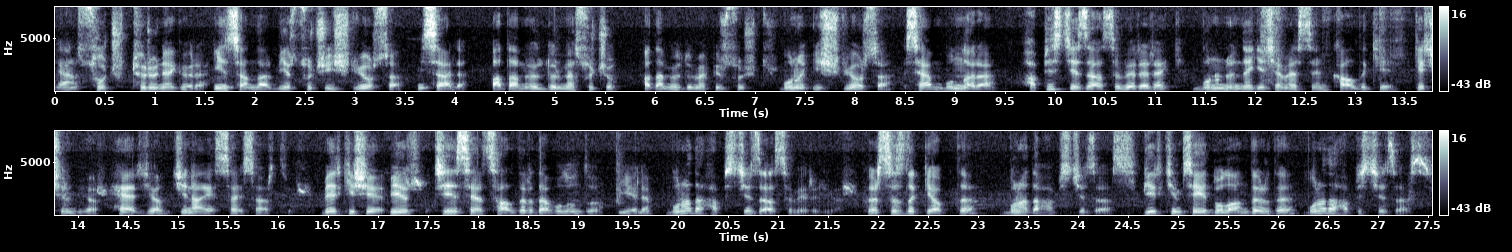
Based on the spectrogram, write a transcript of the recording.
Yani suç türüne göre. İnsanlar bir suçu işliyorsa misale adam öldürme suçu. Adam öldürmek bir suçtur. Bunu işliyorsa sen bunlara hapis cezası vererek bunun önüne geçemezsin. Kaldı ki geçilmiyor. Her yıl cinayet sayısı artıyor. Bir kişi bir cinsel saldırıda bulundu diyelim. Buna da hapis cezası veriliyor. Hırsızlık yaptı. Buna da hapis cezası. Bir kimseyi dolandırdı. Buna da hapis cezası.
